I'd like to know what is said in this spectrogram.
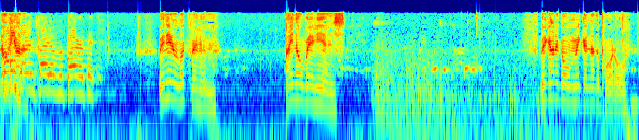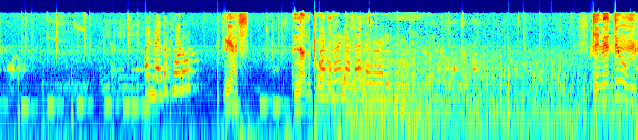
No, are gotta, inside of the fire pit. we need to look for him. I know where he is. We gotta go make another portal. Another portal? Yes. Another Oh, portal. then I got that done already. Then we're doomed.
